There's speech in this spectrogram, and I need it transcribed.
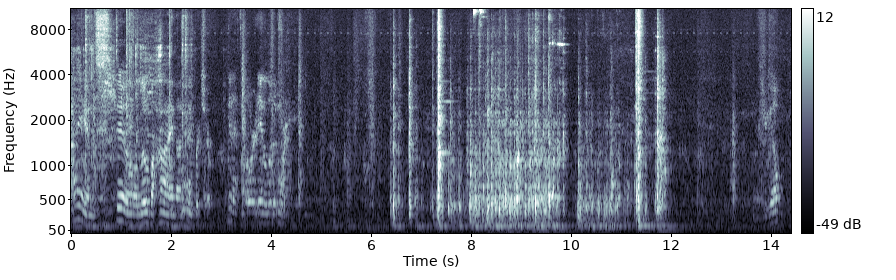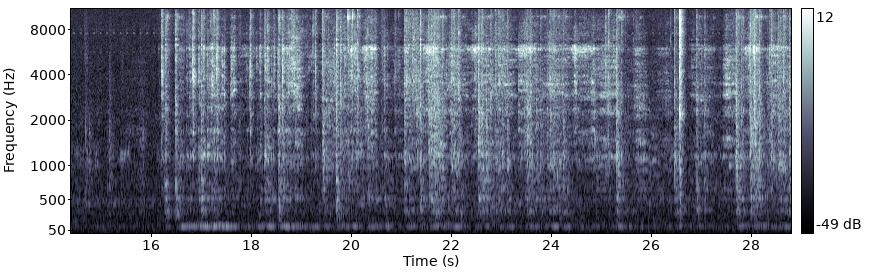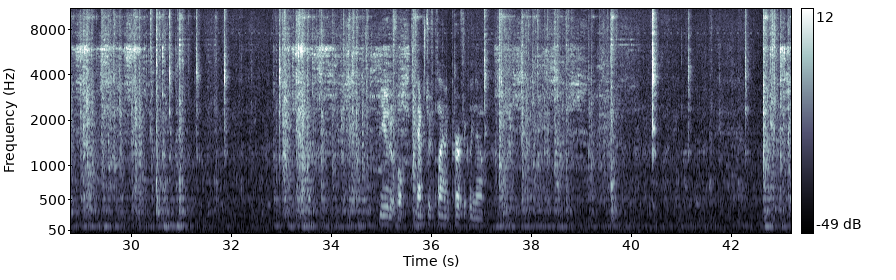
I am still a little behind on temperature. I'm gonna have to lower it in a little bit more. Beautiful. Temperature's climbing perfectly now.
